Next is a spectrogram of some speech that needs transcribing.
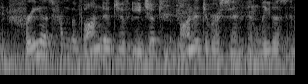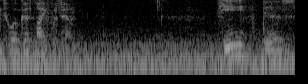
and free us from the bondage of Egypt, the bondage of our sin, and lead us into a good life with Him. He is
